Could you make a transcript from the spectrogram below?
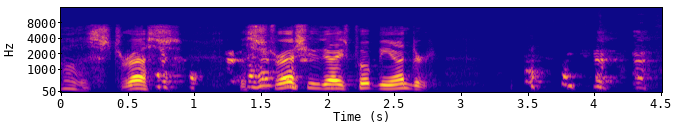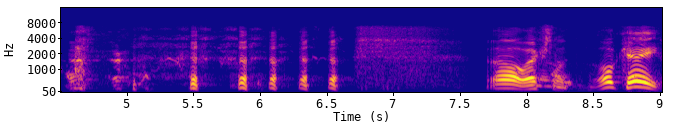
Oh, the stress. The stress you guys put me under. oh, excellent. Okay.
